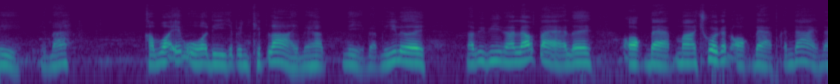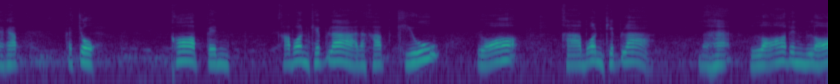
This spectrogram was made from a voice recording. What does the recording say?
นี่เห็นไหมคำว่า FORD จะเป็นเคปล่าเห็นไหมครับ นี่แบบนี้เลยนะพี่ๆนะแล้วแต่เลยออกแบบมาช่วยกันออกแบบกันได้นะครับ กระจกครอบเป็นคาร์บอนเคปล่านะครับ คิ้วล้อคาร์บอนเคปล่านะฮะล้อเป็นล้อ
